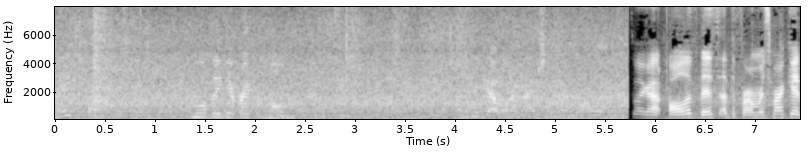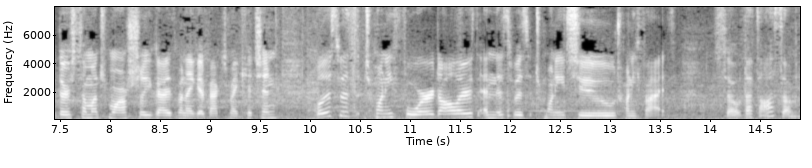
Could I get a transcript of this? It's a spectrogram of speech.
ripe though. Well, they get right from home. I'm gonna get one. I should get one. So I got all of this at the farmer's market. There's so much more I'll show you guys when I get back to my kitchen. Well, this was $24 and this was $22.25. So that's awesome.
